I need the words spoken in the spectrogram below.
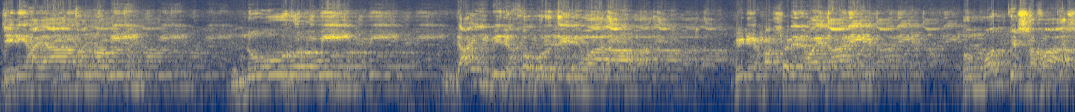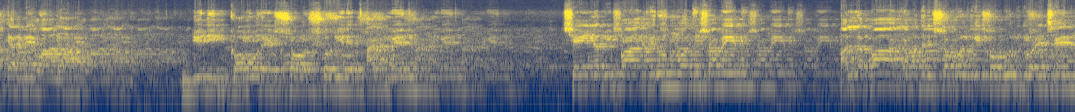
যিনি হায়াতুন নবী, নূর নবী, গাইবের খবর দেনওয়ালা যিনি হাসরের ময়দানে উম্মতকে শাফাত করনে वाला যিনি কবরের শরীরে থাকবেন, সেই নবী পাকের উম্মত হিসাবে আল্লাহ পাক আমাদের সকলকে কবুল করেছেন।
